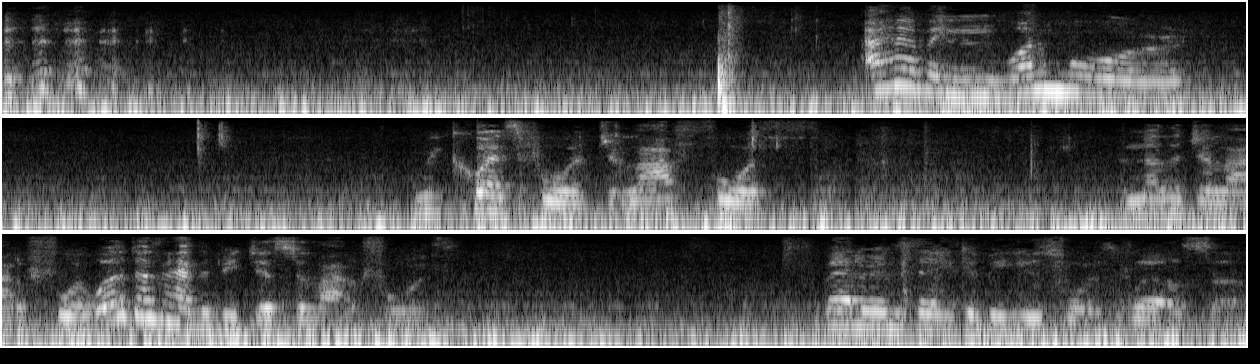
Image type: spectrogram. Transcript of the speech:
I have a, one more request for July 4th. Another July the 4th. Well, it doesn't have to be just July the 4th. Veterans Day could be used for as well, so.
